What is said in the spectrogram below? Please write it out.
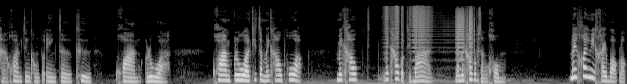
หาความจริงของตัวเองเจอคือ ความกลัว ความกลัวที่จะไม่เข้าพวก ไม่เข้าไม่เข้ากับที่บ้าน และไม่เข้ากับสังคม ไม่ค่อยมีใครบอกหรอก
